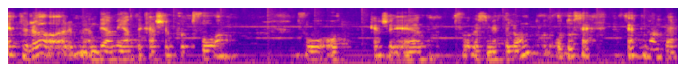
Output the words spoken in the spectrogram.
ett rör med en diameter kanske på två, två och kanske en 2 decimeter långt och då sätter man det.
